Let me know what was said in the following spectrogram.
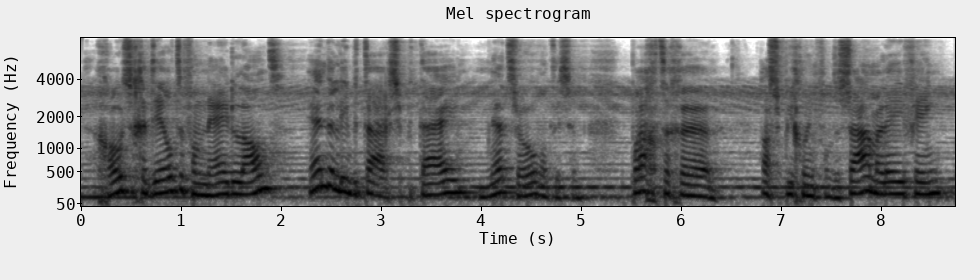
het grootste gedeelte van Nederland en de Libertarische Partij, net zo, want het is een prachtige afspiegeling van de samenleving.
